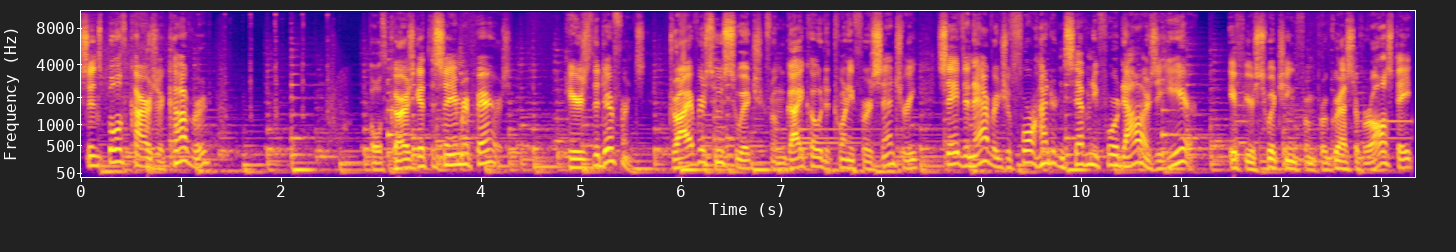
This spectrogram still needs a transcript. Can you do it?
Since both cars are covered, both cars get the same repairs. Here's the difference. Drivers who switched from Geico to 21st Century saved an average of $474 a year. If you're switching from Progressive or Allstate,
